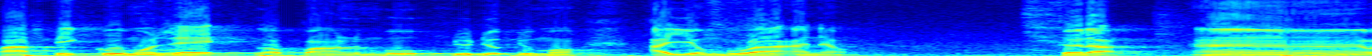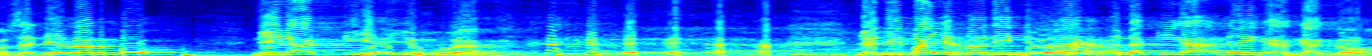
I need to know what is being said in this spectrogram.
pas pikul mozek, ropang lembut, duduk di rumah, ayam buah anak. Tahu tak? Ha, pasal dia orang lembut. Ni laki ayam buah. Jadi payah nak tidur lah. Orang laki kat dia gagah.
